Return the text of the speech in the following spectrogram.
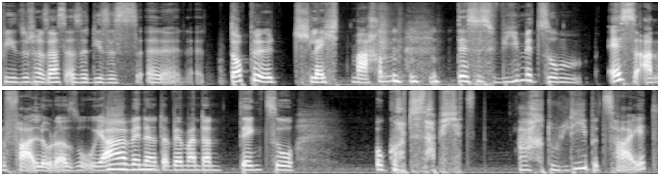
wie du schon sagst, also dieses äh, doppelt schlecht machen, das ist wie mit so einem Essanfall oder so, ja, mhm. wenn, er, wenn man dann denkt so, oh Gott, das habe ich jetzt, ach du liebe Zeit,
